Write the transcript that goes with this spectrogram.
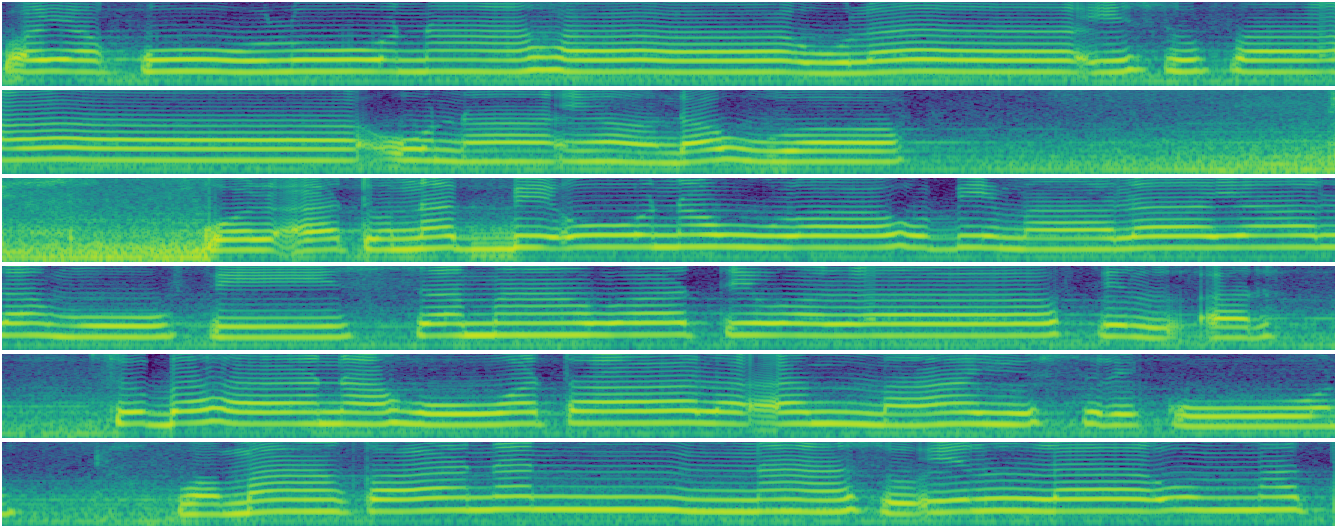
ويقولون هؤلاء شفعاؤنا عند الله قل أتنبئون الله بما لا يعلم في السماوات ولا في الأرض سبحانه وتعالى أما يشركون وما كان الناس إلا أمة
